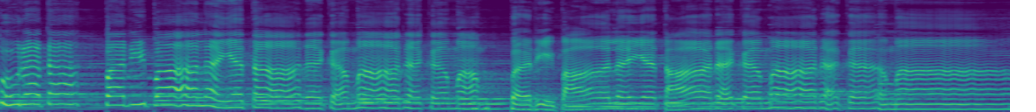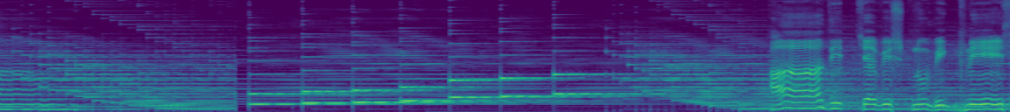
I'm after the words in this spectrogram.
पुरता परिपालय तारकमारकमां। परिपालय तारकमारकमा। आदित्यविष्णुविघ्नेश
